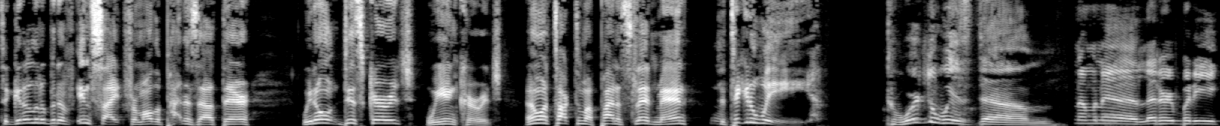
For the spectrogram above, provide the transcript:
to get a little bit of insight from all the partners out there. We don't discourage, we encourage. And I want to talk to my partner Sledman to take it away. Words of wisdom. I'm gonna let everybody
